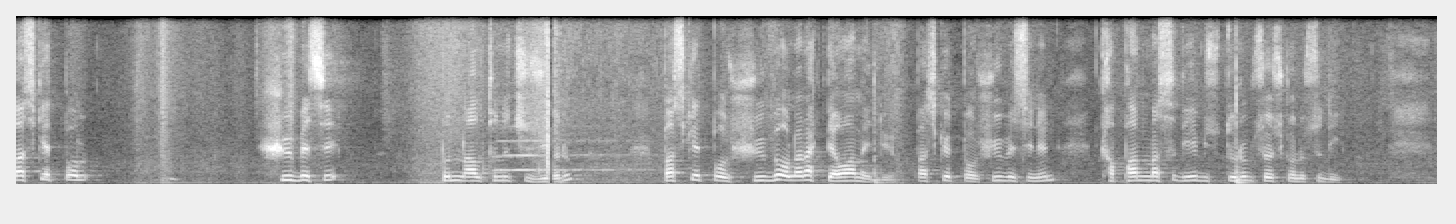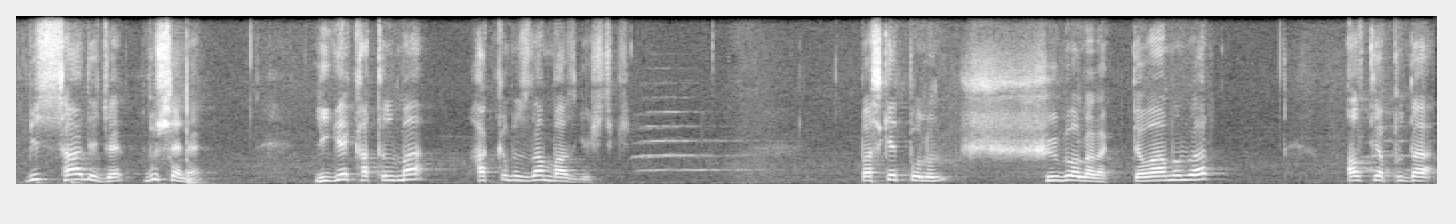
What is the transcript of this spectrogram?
Basketbol şubesi bunun altını çiziyorum. Basketbol şube olarak devam ediyor. Basketbol şubesinin kapanması diye bir durum söz konusu değil. Biz sadece bu sene lige katılma hakkımızdan vazgeçtik. Basketbolun şube olarak devamı var. Altyapıda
